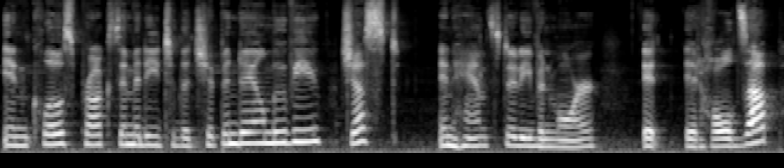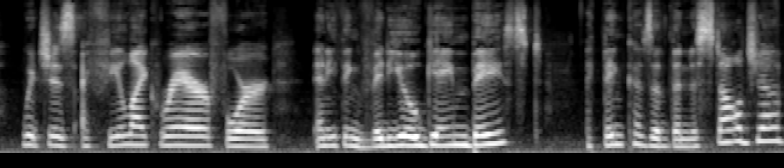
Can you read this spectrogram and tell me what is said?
in close proximity to the Chip 'n Dale movie just enhanced it even more. It it holds up, which is I feel like rare for anything video game based. I think because of the nostalgia,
